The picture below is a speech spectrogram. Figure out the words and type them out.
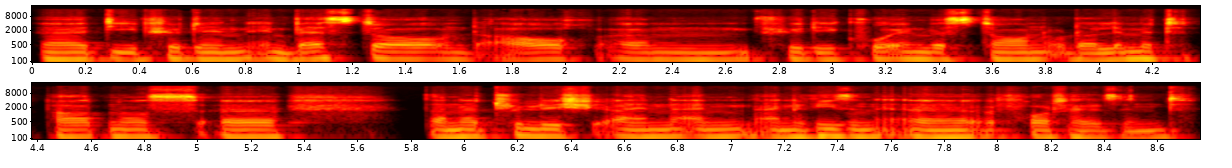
äh, die für den Investor und auch ähm, für die Co-Investoren oder Limited Partners äh, dann natürlich ein, ein, ein Riesenvorteil äh, sind.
